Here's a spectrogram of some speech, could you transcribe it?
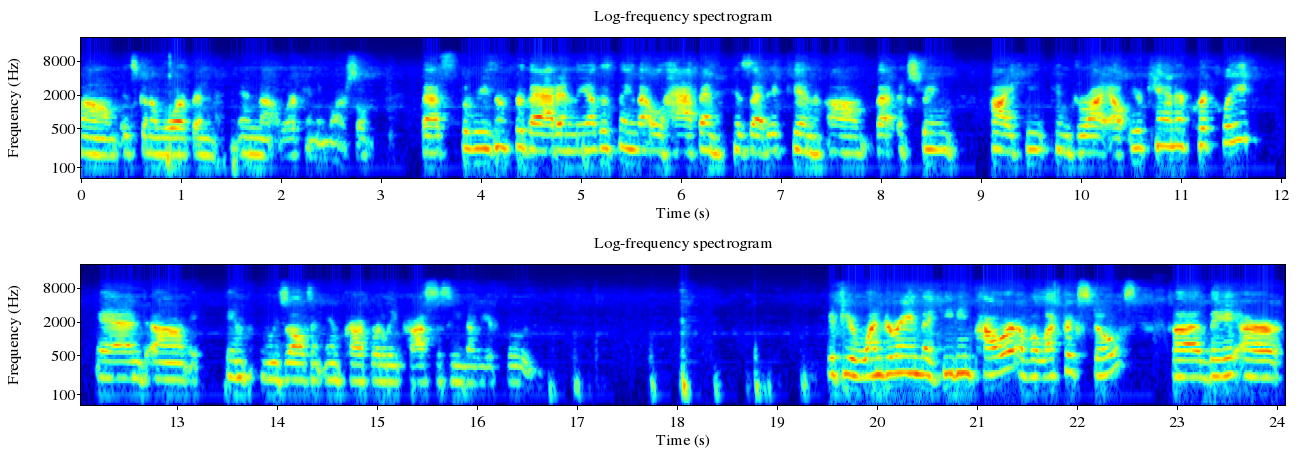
Um, it's going to warp and, and not work anymore. So that's the reason for that. And the other thing that will happen is that it can, um, that extreme high heat can dry out your canner quickly and um, in, result in improperly processing of your food. If you're wondering the heating power of electric stoves, uh, they are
